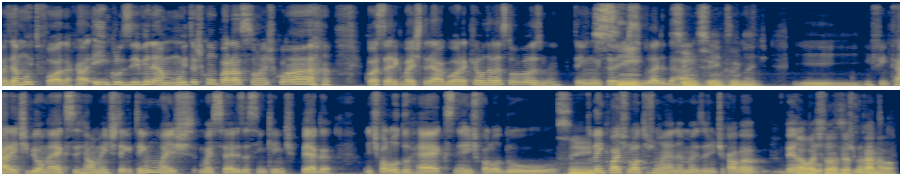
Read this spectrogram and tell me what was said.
Mas é muito foda, cara. E, inclusive, né, muitas comparações com a, com a série que vai estrear agora, que é o The Last of Us, né? Tem muitas Sim, similaridades sim, sim, sim. E, enfim, cara, a HBO Max realmente tem, tem umas, umas séries assim que a gente pega. A gente falou do Rex, né? A gente falou do. Sim. Tudo bem que o White Lotus não é, né? Mas a gente acaba vendo É, pelo acho que próprio é do canal.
